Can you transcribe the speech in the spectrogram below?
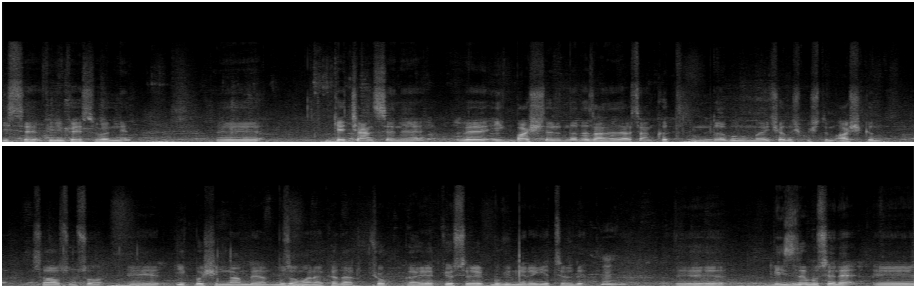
hisse film festivalinin. E, geçen sene ve ilk başlarında da zannedersem katılımda bulunmaya çalışmıştım. Aşkın sağ olsun son e, ilk başından beri bu zamana kadar çok gayret göstererek bugünlere getirdi. E, biz de bu sene e,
